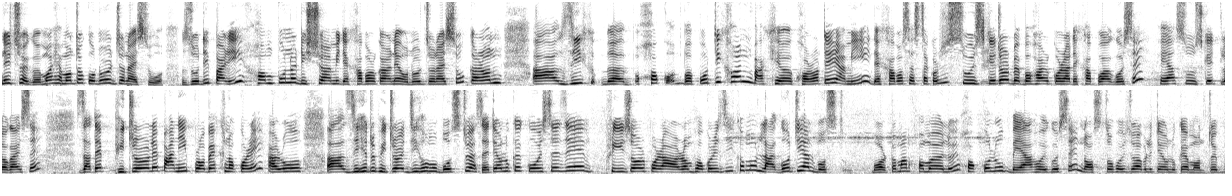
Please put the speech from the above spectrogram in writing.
নিশ্চয়কৈ মই হেমন্তক অনুৰোধ জনাইছোঁ যদি পাৰি সম্পূৰ্ণ দৃশ্য আমি দেখাবৰ কাৰণে অনুৰোধ জনাইছোঁ কাৰণ যি প্ৰতিখন ঘৰতে আমি দেখাব চেষ্টা কৰিছোঁ চুইচ গেটৰ ব্যৱহাৰ কৰা দেখা পোৱা গৈছে সেয়া চুইচ গেট লগাইছে যাতে ভিতৰলৈ পানী প্ৰৱেশ নকৰে আৰু যিহেতু ভিতৰত যিসমূহ বস্তু আছে তেওঁলোকে কৈছে যে ফ্ৰিজৰ পৰা আৰম্ভ কৰি যিসমূহ লাগতিয়াল বস্তু বৰ্তমান সময়লৈ সকলো বেয়া হৈ গৈছে নষ্ট হৈ যোৱা বুলি তেওঁলোকে মন্তব্য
